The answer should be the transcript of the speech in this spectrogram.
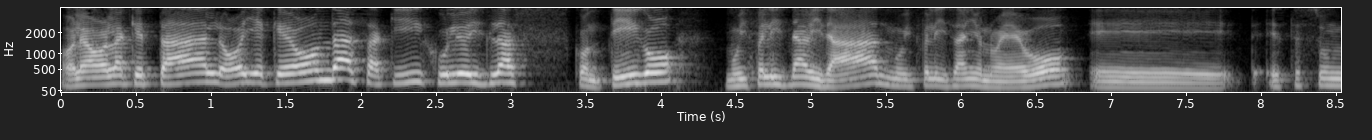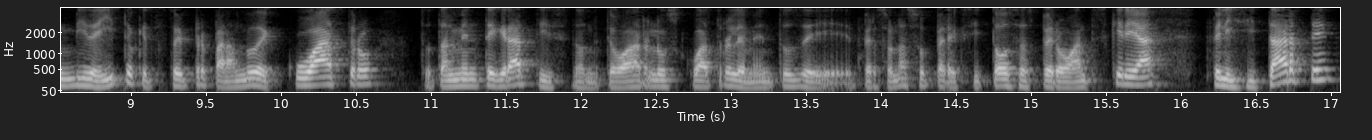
Hola, hola, ¿qué tal? Oye, ¿qué ondas? Aquí Julio Islas contigo. Muy feliz Navidad, muy feliz Año Nuevo. Eh, este es un videíto que te estoy preparando de cuatro, totalmente gratis, donde te voy a dar los cuatro elementos de personas súper exitosas. Pero antes quería felicitarte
